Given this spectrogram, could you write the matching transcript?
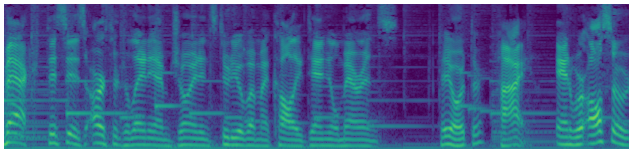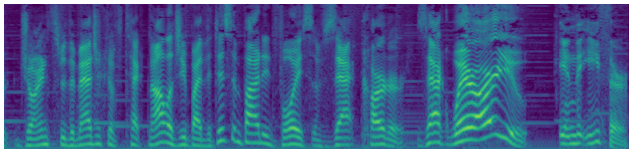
We're back. This is Arthur Delaney. I'm joined in studio by my colleague Daniel Marans. Hey, Arthur. Hi. And we're also joined through the magic of technology by the disembodied voice of Zach Carter. Zach, where are you? in the ether.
